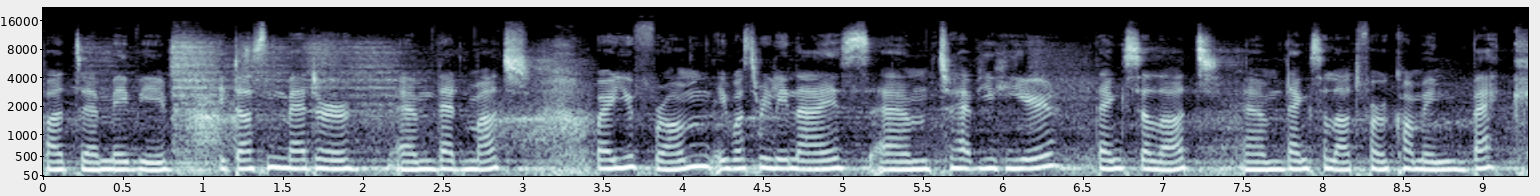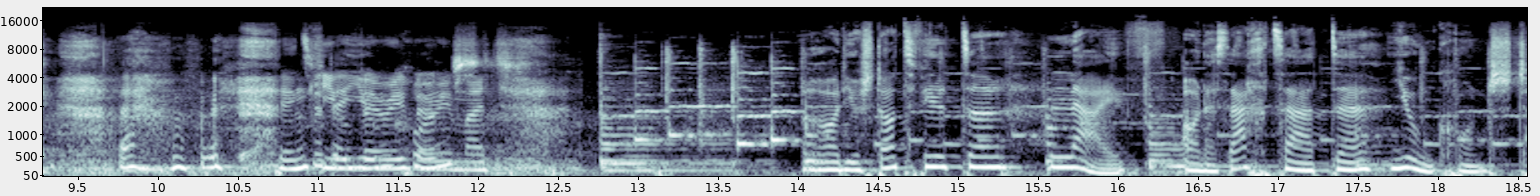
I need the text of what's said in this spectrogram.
but uh, maybe it doesn't matter um, that much where you're from. It was really nice um, to have you here. Thanks a lot. Um, thanks a lot for coming back. Thank you very, very much. Radio Stadtfilter live an der 16. Jungkunst.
